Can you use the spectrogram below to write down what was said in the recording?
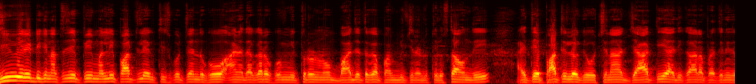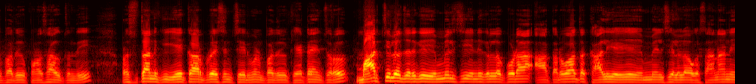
జీవీ రెడ్డికి నచ్చజెప్పి మళ్ళీ పార్టీలోకి తీసుకొచ్చేందుకు ఆయన దగ్గరకు మిత్రులను బాధ్యతగా పంపించినట్లు తెలుస్తా ఉంది. అయితే పార్టీలోకి వచ్చిన జాతీయ అధికార ప్రతినిధి పదవి కొనసాగుతుంది. ప్రస్తుతానికి ఏ కార్పొరేషన్ చైర్మన్ పదవి కేటాయించరు. మార్చిలో జరిగే ఎమ్మెల్సీ ఎన్నికల్లో కూడా ఆ తర్వాత ఖాళీ అయ్యే ఎమ్మెల్సీలలో ఒక స్థానాన్ని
